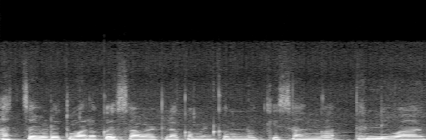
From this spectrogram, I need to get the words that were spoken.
आजचा व्हिडिओ तुम्हाला कसा वाटला कमेंट करून नक्की सांगा. धन्यवाद.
